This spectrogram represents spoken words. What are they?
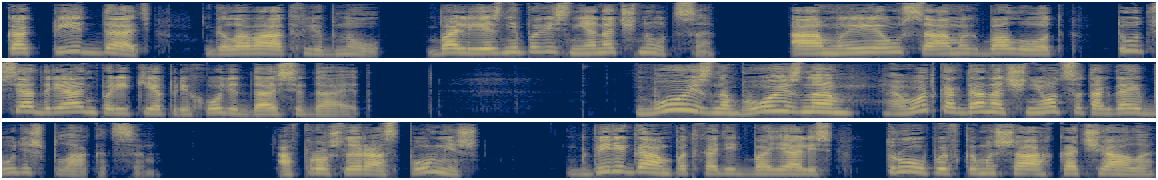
как пить дать, голова отхлебнул, болезни по весне начнутся. А мы у самых болот, тут вся дрянь по реке приходит да оседает. Боязно, боязно, вот когда начнется, тогда и будешь плакаться. А в прошлый раз, помнишь, к берегам подходить боялись, трупы в камышах качало.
